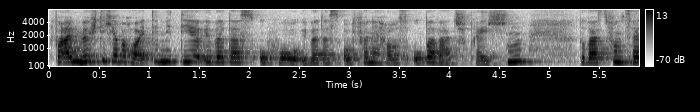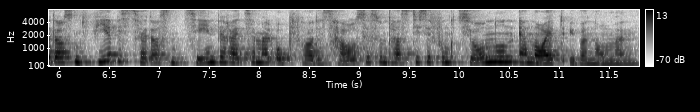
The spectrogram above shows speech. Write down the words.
Vor allem möchte ich aber heute mit dir über das OHO, über das offene Haus Oberwart sprechen. Du warst von 2004 bis 2010 bereits einmal Obfrau des Hauses und hast diese Funktion nun erneut übernommen.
